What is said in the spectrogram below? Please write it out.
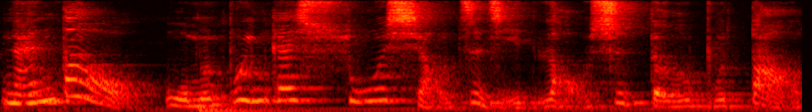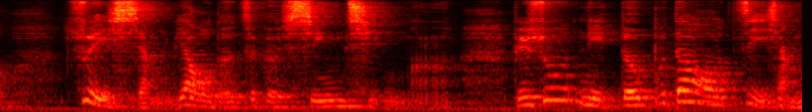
难道我们不应该缩小自己老是得不到最想要的这个心情吗？比如说，你得不到自己想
